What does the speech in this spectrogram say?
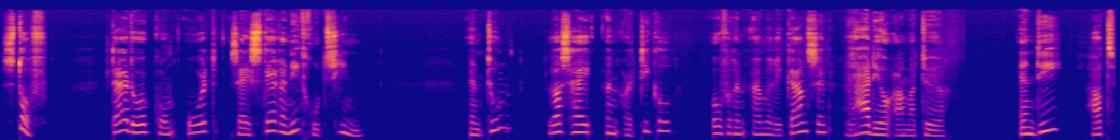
stof. Daardoor kon Oort zijn sterren niet goed zien. En toen las hij een artikel over een Amerikaanse radioamateur. En die had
